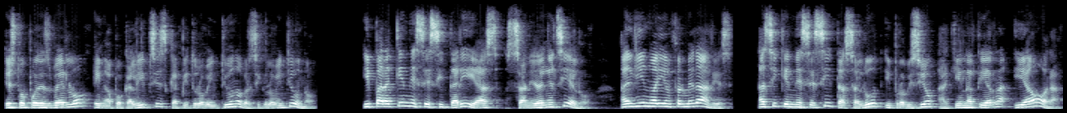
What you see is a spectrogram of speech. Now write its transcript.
Esto puedes verlo en Apocalipsis capítulo 21 versículo 21. ¿Y para qué necesitarías sanidad en el cielo? Allí no hay enfermedades, así que necesitas salud y provisión aquí en la tierra y ahora.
